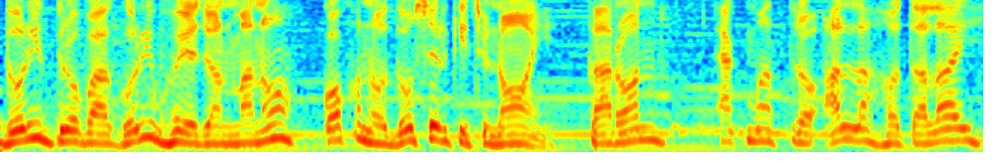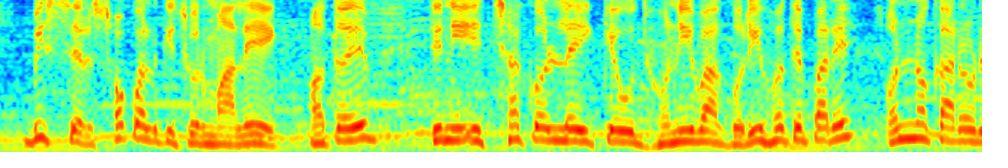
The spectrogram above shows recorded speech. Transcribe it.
দরিদ্র বা গরিব হয়ে জন্মানো কখনো দোষের কিছু নয়। কারণ, একমাত্র আল্লাহ তালাই বিশ্বের সকল কিছুর মালিক। অতএব তিনি ইচ্ছা করলেই কেউ ধনী বা গরিব হতে পারে, অন্য কারোর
